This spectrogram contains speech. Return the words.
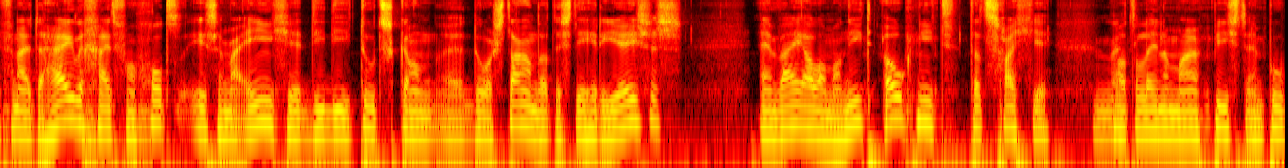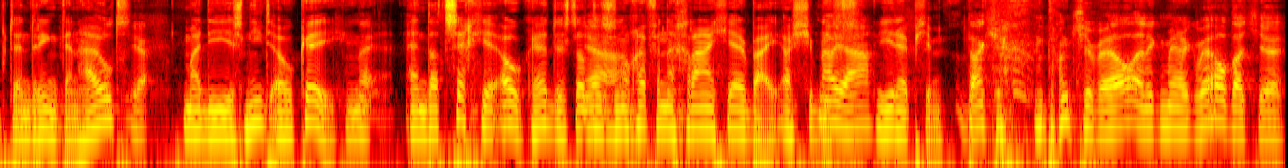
vanuit de heiligheid van God is er maar eentje die die toets kan doorstaan. Dat is de Heer Jezus. En wij allemaal niet. Ook niet dat schatje nee. wat alleen nog maar piest en poept en drinkt en huilt. Ja. Maar die is niet oké. Nee. En dat zeg je ook. Hè? Dus dat Ja. is nog even een graadje erbij. Alsjeblieft. Nou ja. Hier heb je hem. Dank je, dank je wel. En ik merk wel dat je,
